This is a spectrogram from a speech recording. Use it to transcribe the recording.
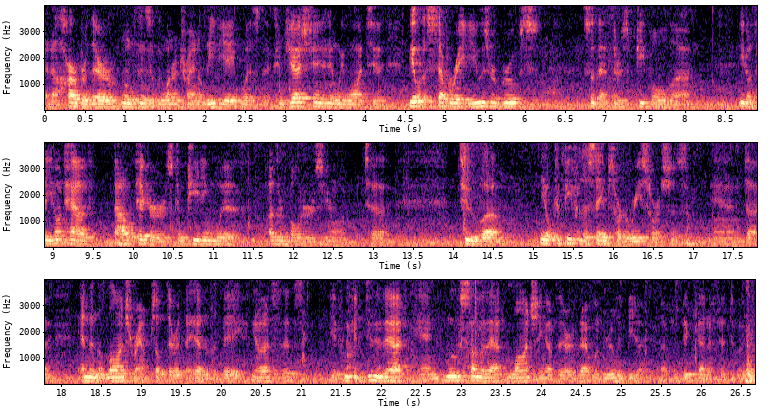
And a harbor there, one of the things that we want to try and alleviate was the congestion, and we want to be able to separate user groups so that there's people, uh, you know, that you don't have bow pickers competing with other boaters, you know, to, to, um, you know, compete for the same sort of resources. And, uh, and then the launch ramps up there at the head of the bay, you know, that's, that's, if we could do that and move some of that launching up there, that would really be a, a big benefit to it.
